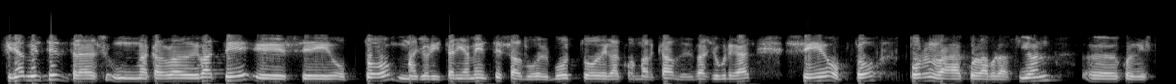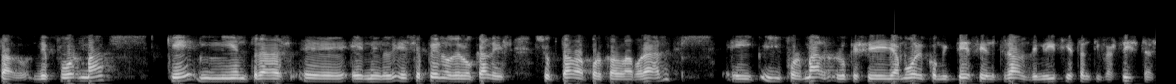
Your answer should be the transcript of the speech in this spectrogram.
Finalmente, tras un acalorado debate, eh, se optó mayoritariamente, salvo el voto de la comarcal del Valle Obregat, se optó por la colaboración eh, con el Estado, de forma que mientras en el, ese pleno de locales se optaba por colaborar, y, formar lo que se llamó el Comité Central de Milicias Antifascistas,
